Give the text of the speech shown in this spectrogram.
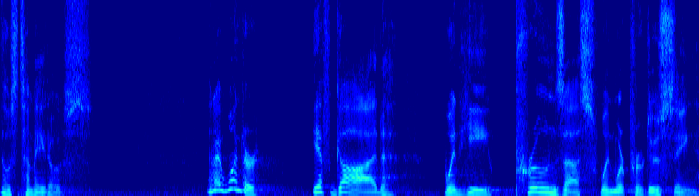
those tomatoes? And I wonder if God, when He prunes us when we're producing,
